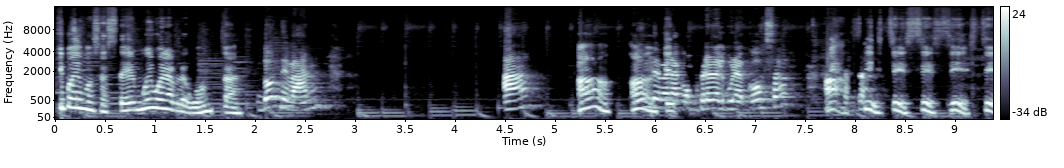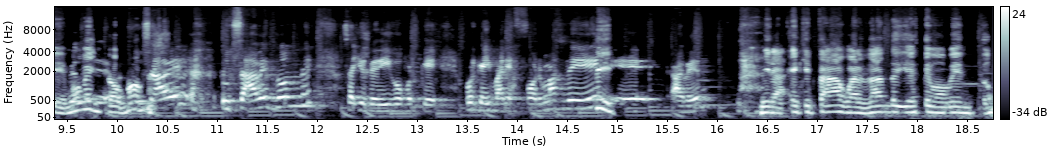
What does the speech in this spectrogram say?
¿Qué podemos hacer? Muy buena pregunta. ¿Dónde van? ¿A? Ah, ah, ¿Dónde van a comprar alguna cosa? Ah, sí, sí, sí, sí, sí, momento, ¿Tú sabes, ¿Tú sabes dónde? O sea, yo te digo porque, porque hay varias formas de... Eh, a ver. Mira, es que estaba guardando yo este momento.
